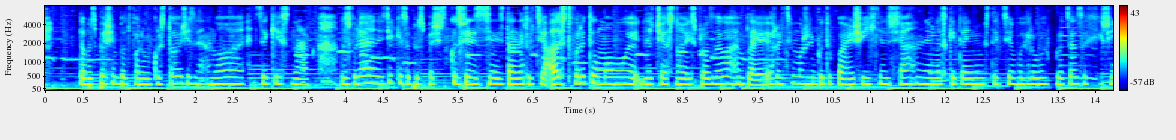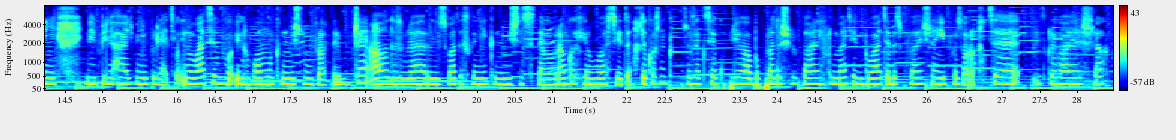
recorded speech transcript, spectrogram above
та безпечні платформи, використовуючи технологію Snark, дозволяє не тільки забезпечити конфіденційність даних гравців, але й створити умови для чесного і справедливого геймплею. Гравці можуть бути впевнені, що їхні досягнення, внески та інвестиції в ігрових процесах захищені не підлягають маніпуляції. Інновації в ігровому економічному просторі. Блокчейн але дозволяє реалізувати складні економічні системи в рамках ігрового світу, де кожна транзакція куплі або продаж віртуальних предметів відбувається безпечно і прозоро. Це відкриває шлях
